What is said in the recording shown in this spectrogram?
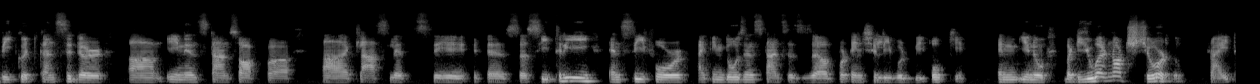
we could consider um, in instance of uh, uh, class, let's say it is a C3 and C4, I think those instances uh, potentially would be okay. And, you know, but you are not sure though, right?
